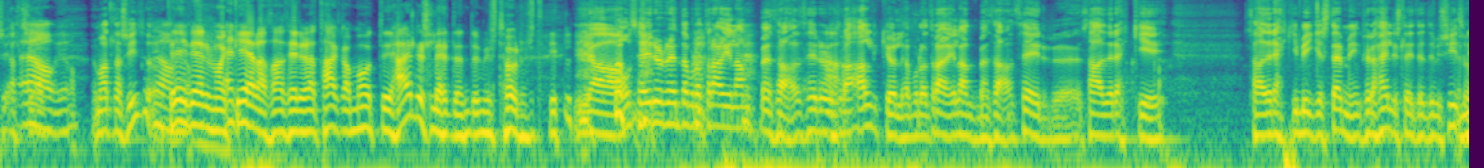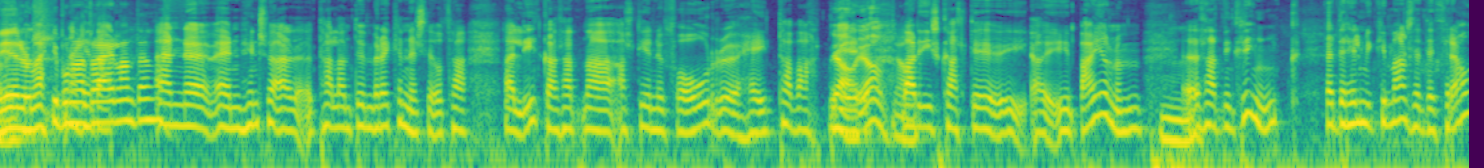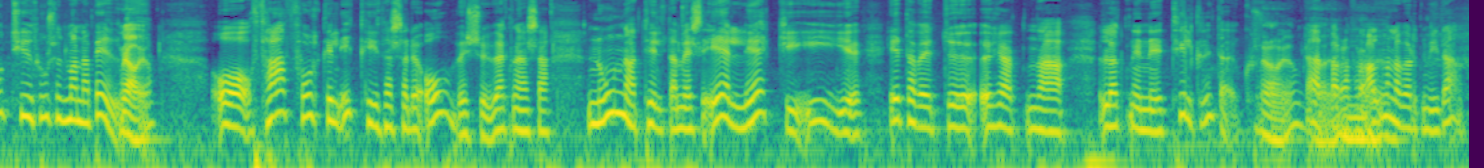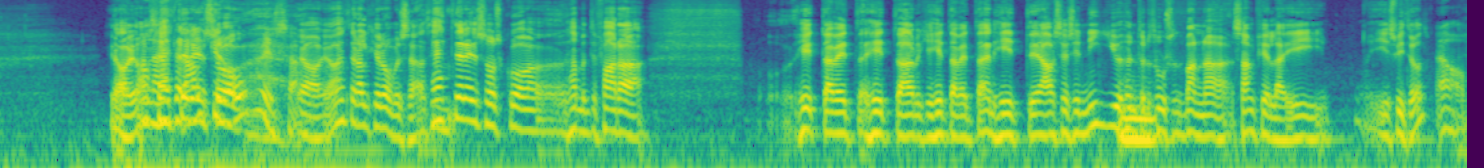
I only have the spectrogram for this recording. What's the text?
um alla Já. Þeir eru nú að En- gera það, þeir eru að taka á móti hælisleitendum í stórum stíl. Já, þeir eru reynda búin að draga í land með það þeir eru algjörlega búin að draga í land með það þeir, eh, það er ekki það er ekki mikið stemming fyrir hælisleitendum í Svíþjóð Við erum ekki búin að draga í það. land en en, uh, en hins vegar talandi um Reykjanesi og það, það er líka þarna allt í hennu fór uh, heita vatni Já, já. var ískalti í, í bæjunum mm. þarna í kring þetta er heilmikið manns, þetta er 30.000 manna byggð Já, já, og það fólk er líka í þessari óvissu vegna þess að núna til dæmis er leki í hittaveitu hérna lögninni til já, það er já, bara frá almannavörnum í dag. Já, já Þannig að þetta er algjör og- óvissa. Já, já, þetta er algjör óvissa. Þetta er eins og sko, það myndi fara hitta veita, hitta, ekki hitta veita en hitti af þessi 900.000 manna samfélagi í, í Svíþjóð. Já,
